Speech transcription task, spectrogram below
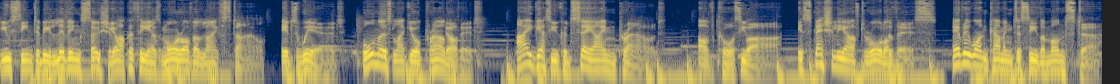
You seem to be living sociopathy as more of a lifestyle. It's weird, almost like you're proud of it. I guess you could say I'm proud. Of course you are, especially after all of this. Everyone coming to see the monster,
